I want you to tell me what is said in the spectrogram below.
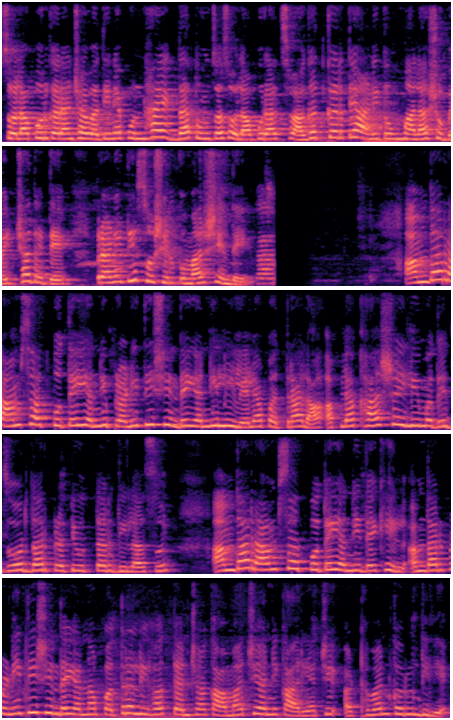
सोलापूरकरांच्या वतीने पुन्हा एकदा तुमचं सोलापुरात स्वागत करते आणि तुम्हाला शुभेच्छा देते. प्रणिती सुशीलकुमार शिंदे. आमदार राम सातपुते यांनी प्रणिती शिंदे यांनी लिहिलेल्या पत्राला आपल्या खास शैलीमध्ये जोरदार प्रत्युत्तर दिलं असून आमदार राम सातपुते यांनी देखील आमदार प्रणिती शिंदे यांना पत्र लिहत त्यांच्या कामाची आणि कार्याची आठवण करून दिली आहे.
